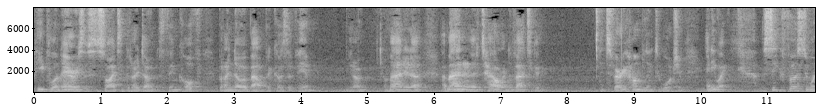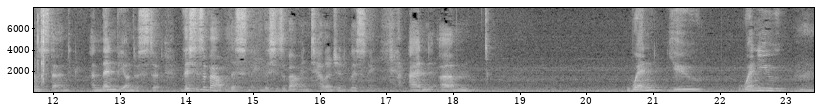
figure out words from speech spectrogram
people in areas of society that I don't think of, but I know about because of him. You know, a man in a, a man in a tower in the Vatican. It's very humbling to watch him. Anyway, seek first to understand and then be understood. This is about listening. This is about intelligent listening. And um, when you, when you, hmm,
